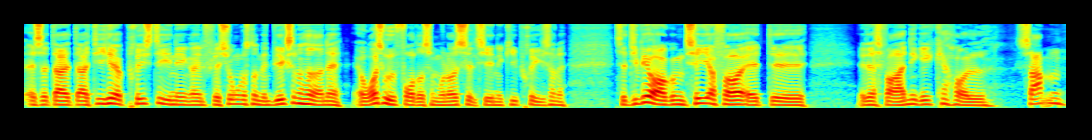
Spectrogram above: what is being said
altså der, der er de her prisstigninger, inflation og sådan noget, men virksomhederne er jo også udfordret, som man også selv til energipriserne. Så de vil jo argumentere for, at, øh, at deres forretning ikke kan holde sammen.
